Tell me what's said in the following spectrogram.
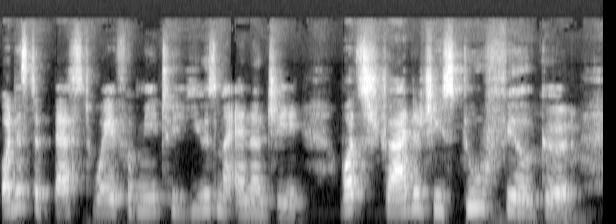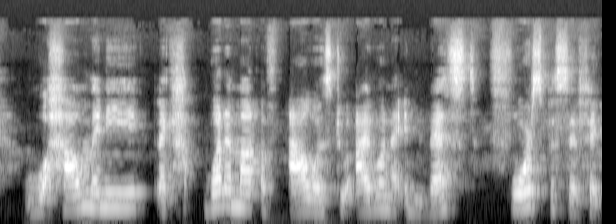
What is the best way for me to use my energy? What strategies do feel good? How many, like, what amount of hours do I want to invest for specific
